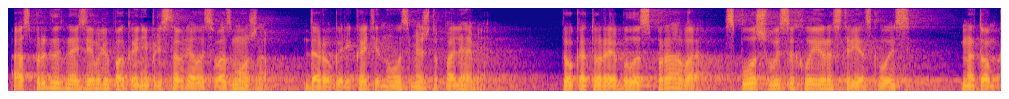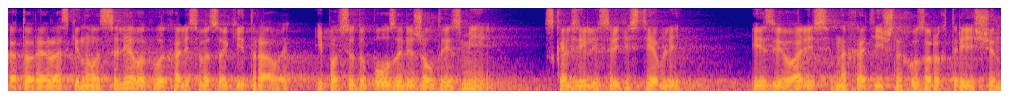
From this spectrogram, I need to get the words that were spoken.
А спрыгнуть на землю пока не представлялось возможным. Дорога река тянулась между полями. То, которое было справа, сплошь высохло и растрескалось. На том, которое раскинулось слева, колыхались высокие травы, и повсюду ползали желтые змеи. Скользили среди стеблей, извивались на хаотичных узорах трещин,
